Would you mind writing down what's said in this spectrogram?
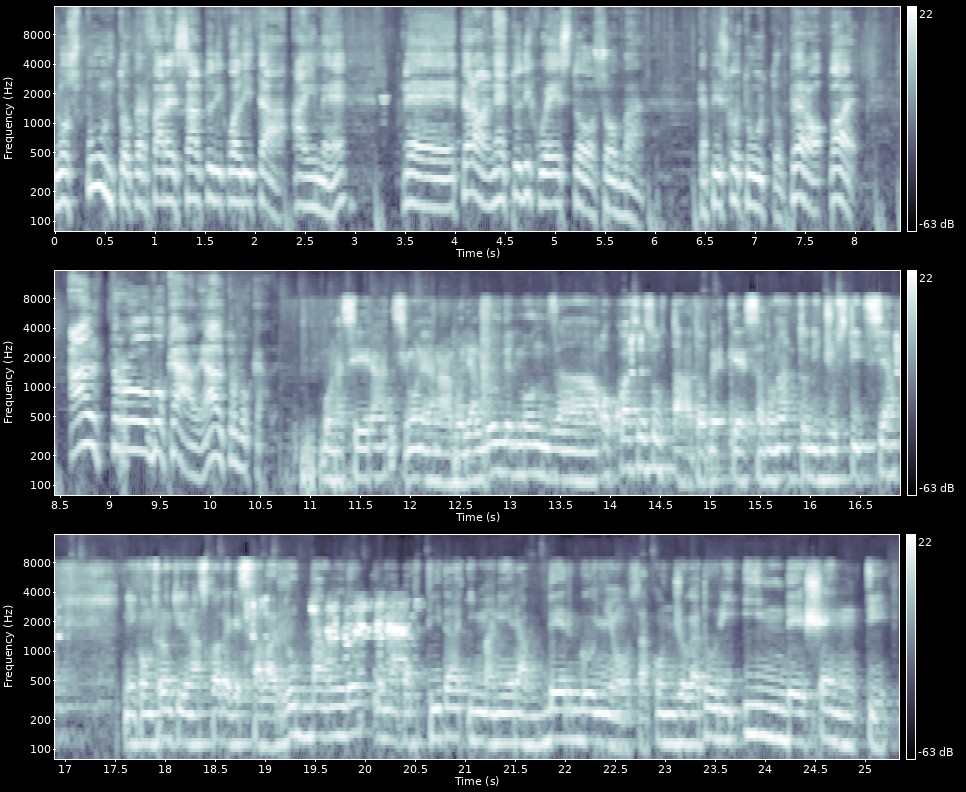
lo spunto per fare il salto di qualità, ahimè. Eh, però al netto di questo, insomma, capisco tutto. Però, vabbè, altro vocale, altro vocale. Buonasera, Simone da Napoli. Al gol del Monza ho quasi esultato perché è stato un atto di giustizia nei confronti di una squadra che stava rubando una partita in maniera vergognosa, con giocatori indecenti.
